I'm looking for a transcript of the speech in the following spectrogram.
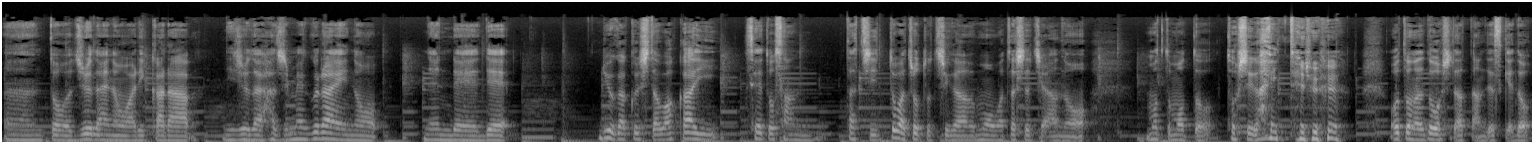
うんと、10代の終わりから20代初めぐらいの年齢で、留学した若い生徒さんたちとはちょっと違う、もう私たちあの、もっともっと年がいってる 大人同士だったんですけど、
